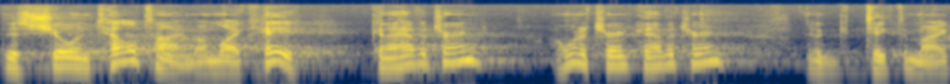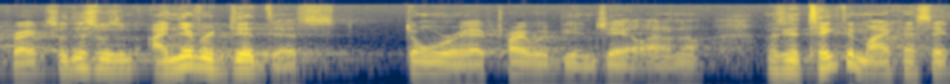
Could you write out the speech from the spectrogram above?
this show and tell time. I'm like, hey, can I have a turn? I want a turn. Can I have a turn? take the mic, right? So this was, I never did this. Don't worry, I probably would be in jail. I don't know. I was going to take the mic and I say,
